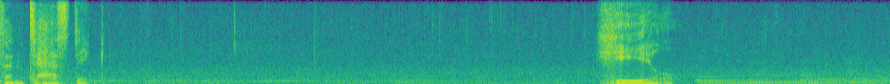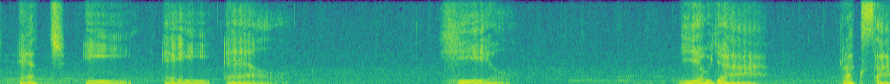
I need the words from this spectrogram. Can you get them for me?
fantastic heal H E A L heal เยียวยา รักษา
